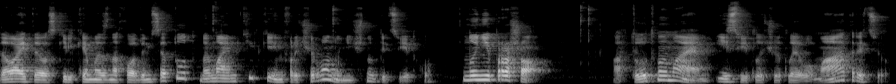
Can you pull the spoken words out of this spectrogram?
давайте, оскільки ми знаходимося тут, ми маємо тільки інфрачервону нічну підсвітку. Ну ні про що. А тут ми маємо і світлочутливу матрицю,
